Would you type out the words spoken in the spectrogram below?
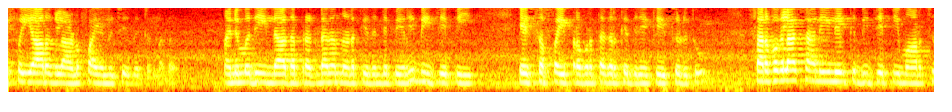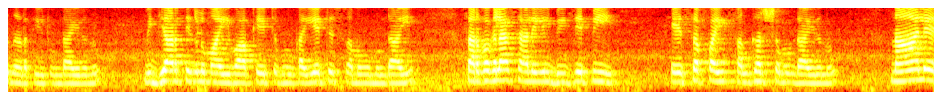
എഫ്ഐആറുകളാണ് ഫയൽ ചെയ്തിട്ടുള്ളത്. അനുമതിയില്ലാതെ പ്രകടനം നടത്തിയതിന്റെ പേരിൽ B J P S F I പ്രവർത്തകർക്കെതിരെ കേസെടുത്തു. സർവകലാശാലയിലേക്ക് ബി ജെ പി മാർച്ച് നടത്തിയിട്ടുണ്ടായിരുന്നു. വിദ്യാർത്ഥികളുമായി വാക്കേറ്റവും കയ്യേറ്റ ശ്രമവും ഉണ്ടായി. സർവകലാശാലയിൽ B J P S F I സംഘർഷമുണ്ടായിരുന്നു. നാല്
